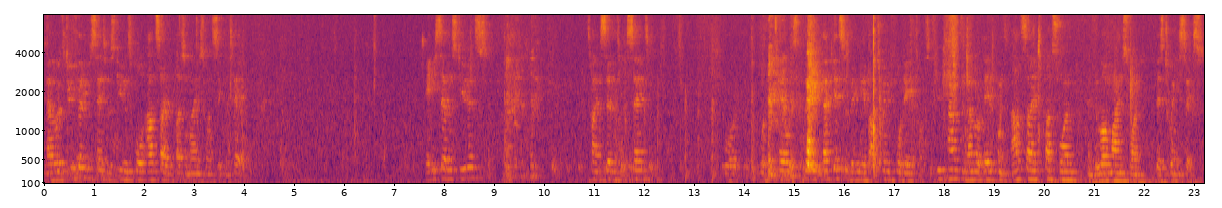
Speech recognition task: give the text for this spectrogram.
In other words, do 30% of the students fall outside the plus or minus one sigma tail? 87 students times 70%, or what the tail is 30, that gets to maybe about 24 data points. If you count the number of data points outside plus one and below minus one, there's 26.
